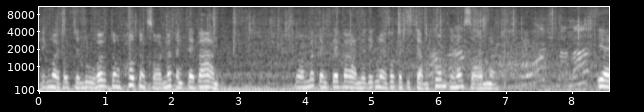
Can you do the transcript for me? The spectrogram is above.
เด็กน้อยเขาจะรู้เขาต้องเขาต้องสอนมาตั้งแต่บ้าน สอนมาตั้งแต่บ้านเลยเด็กน้อยเขาก็จะจำท่วามที่เขาสอนน่ะเย้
